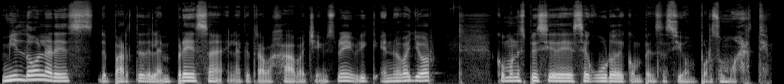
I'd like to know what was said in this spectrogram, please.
mil dólares de parte de la empresa en la que trabajaba James Maverick en Nueva York como una especie de seguro de compensación por su muerte.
